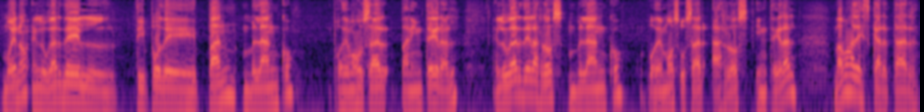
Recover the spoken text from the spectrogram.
Bueno, en lugar del tipo de pan blanco, podemos usar pan integral. En lugar del arroz blanco, podemos usar arroz integral. Vamos a descartar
